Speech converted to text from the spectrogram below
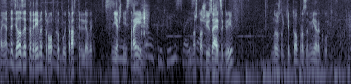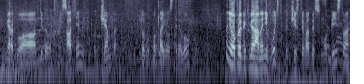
Понятное дело, за это время Дровка будет расстреливать внешние строения. Ну что ж, юзается Гриф. Нужно каким-то образом Мираклу, Мираклу откидывать вместе с Алхимиком, хоть чем-то, чтобы подловил стрелу. На него прыгать Мирана не будет, это чистой воды самоубийство.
